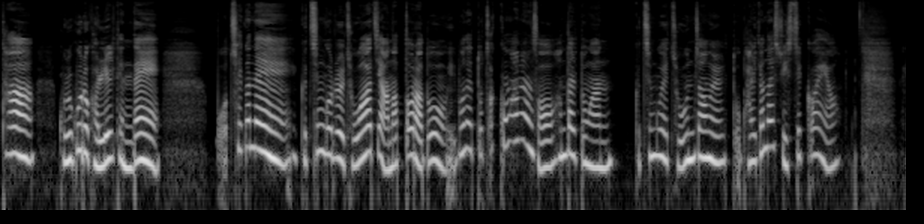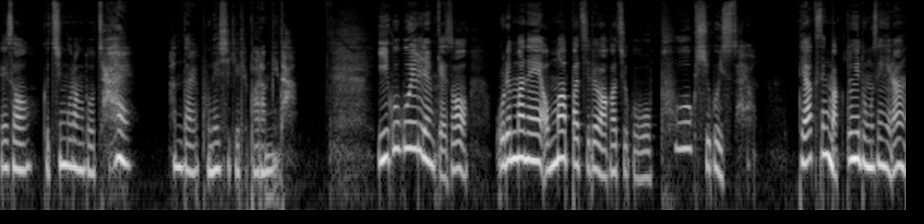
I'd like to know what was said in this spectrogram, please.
다 골고루 걸릴 텐데, 뭐, 최근에 그 친구를 좋아하지 않았더라도, 이번에 또 짝꿍하면서 한 달 동안 그 친구의 좋은 점을 또 발견할 수 있을 거예요. 그래서 그 친구랑도 잘 한 달 보내시기를 바랍니다. 2991님께서 오랜만에 엄마 아빠 집에 와가지고 푹 쉬고 있어요. 대학생 막둥이 동생이랑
